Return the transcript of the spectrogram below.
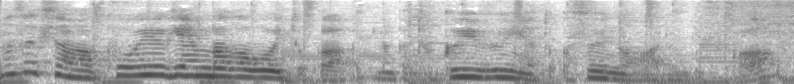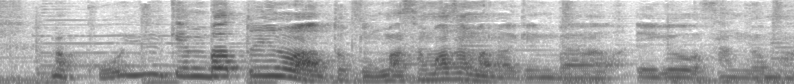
まさきさんはこういう現場が多いとかなんか得意分野とかそういうのはあるんですか？まあ、こういう現場というのは特にさまざまな現場営業さんが、まあ、あ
